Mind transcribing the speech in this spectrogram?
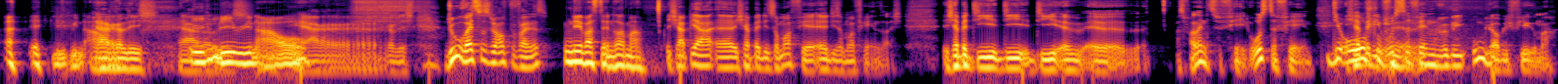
ich liebe ihn auch. Herrlich. Ich herrlich. liebe ihn auch. Herrlich. Du, weißt du, was mir aufgefallen ist? Nee, was denn? Sag mal. Ich habe ja, äh, ich habe ja die Sommerferien, äh, die Sommerferien, sag ich. Ich habe ja die, die, die, äh, äh, was war denn das für Ferien? Osterferien. Die ich habe ja die Osterferien. Osterferien wirklich unglaublich viel gemacht.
